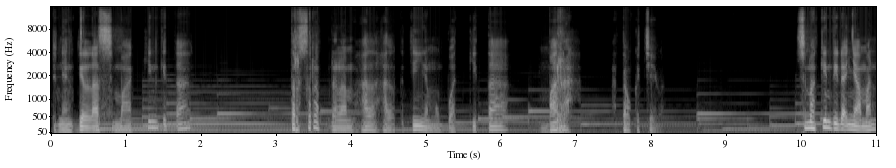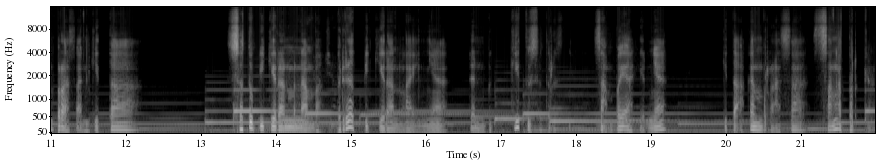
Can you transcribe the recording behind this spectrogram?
Dan yang jelas semakin kita terserap dalam hal-hal kecil yang membuat kita marah atau kecewa. Semakin tidak nyaman perasaan kita, satu pikiran menambah berat pikiran lainnya dan begitu seterusnya. Sampai akhirnya kita akan merasa sangat terganggu.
